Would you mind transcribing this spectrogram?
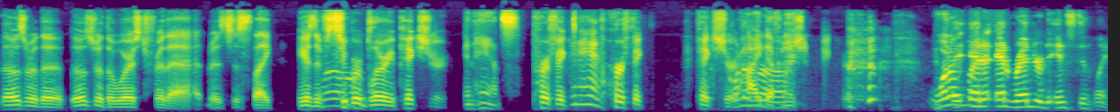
those were the those were the worst for that. It's just like here's a Well- super blurry picture. Enhance. Perfect. Enhance. Perfect picture. One High the- definition picture. One and, of my and, and rendered instantly.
